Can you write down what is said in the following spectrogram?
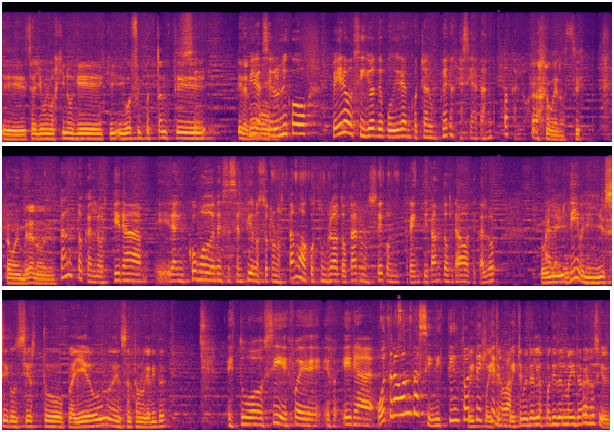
Eh, o sea, yo me imagino que, que igual fue impactante. Era Mira, como... si el único pero, si yo te pudiera encontrar un pero, es que hacía tanto calor, Ah, bueno, sí. Estamos en verano. eh. tanto calor, que era, era incómodo en ese sentido. Nosotros no estamos acostumbrados a tocar, no sé, con treinta y tantos grados de calor al Oye, aire libre. ¿Y ese concierto playero en Santa Margarita? Estuvo, sí, fue, era otra onda, sí, distinto al de ¿Pudiste, Génova. pudiste meter las patitas al Mediterráneo? Sí,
